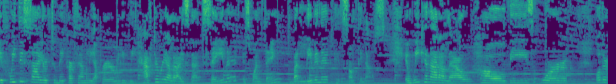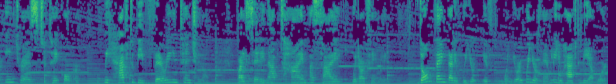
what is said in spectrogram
if we desire to make our family a priority, we have to realize that saying it is one thing, but living it is something else. And we cannot allow hobbies, work, other interests to take over. We have to be very intentional by setting up time aside with our family. Don't think that if we if when you're with your family, you have to be at work.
